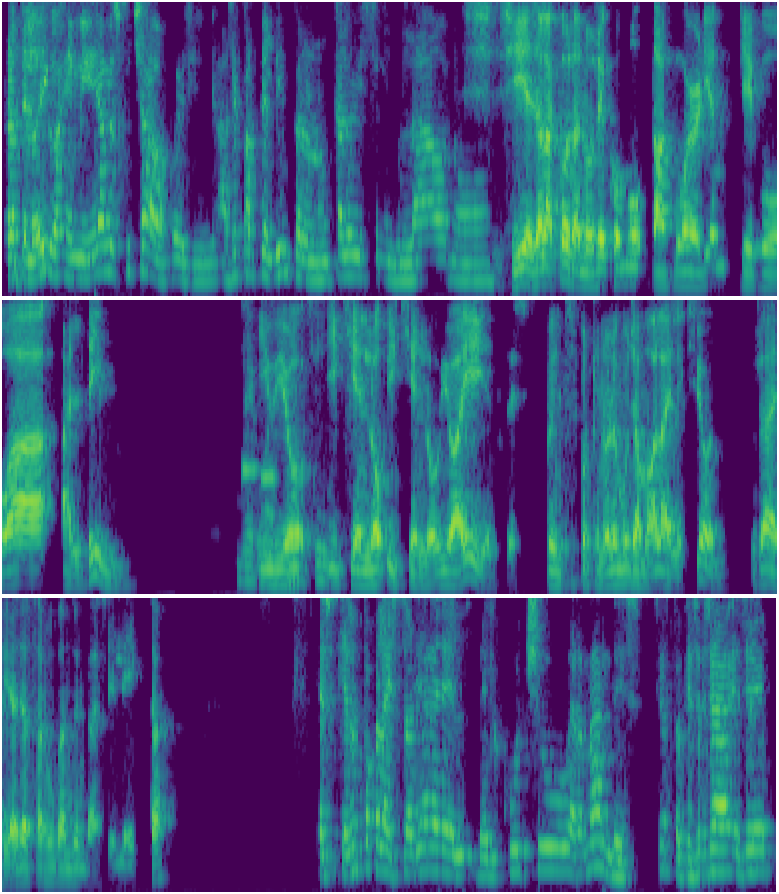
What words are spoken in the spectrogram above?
Pero te lo digo, en mi vida lo he escuchado, pues, y hace parte del DIM, pero nunca lo he visto en ningún lado, no... Sí, esa es la cosa, no sé cómo The Guardian llegó a, al DIM. Y vio, y, quién lo, y quién lo vio ahí, entonces, pues, entonces, ¿por qué no le hemos llamado a la elección? O sea, debería ya estar jugando en la selecta. Es, que es un poco la historia del, del Cuchu Hernández, ¿cierto? Que es esa, ese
